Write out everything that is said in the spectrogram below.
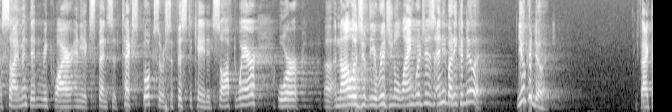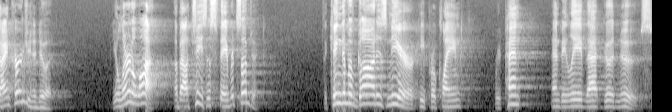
assignment didn't require any expensive textbooks or sophisticated software or uh, a knowledge of the original languages. Anybody could do it. You could do it. In fact, I encourage you to do it. You'll learn a lot about Jesus' favorite subject. The kingdom of God is near, he proclaimed. Repent and believe that good news.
